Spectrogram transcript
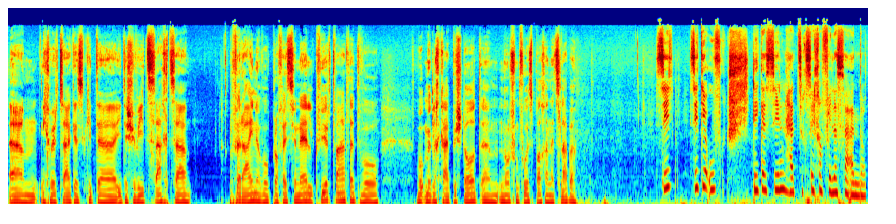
Ähm, ich würde sagen, es gibt äh, in der Schweiz 16 Vereine, die professionell geführt werden, wo, wo die Möglichkeit besteht, ähm, nur vom Fußball zu leben. Seit, seit ihr aufgestiegen gestiegen sind, hat sich sicher vieles verändert.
